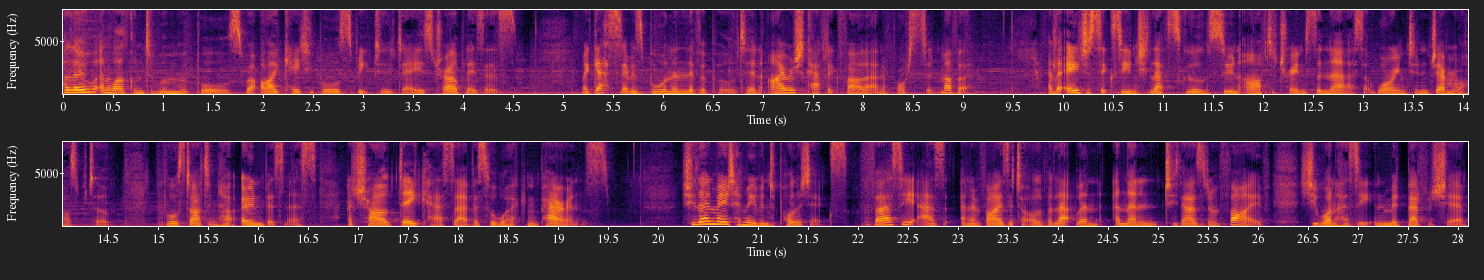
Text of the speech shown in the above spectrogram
Hello and welcome to Women with Balls, where I, Katy Balls, speak to today's trailblazers. My guest today was born in Liverpool to an Irish Catholic father and a Protestant mother. At the age of 16, she left school and soon after trained as a nurse at Warrington General Hospital before starting her own business, a child daycare service for working parents. She then made her move into politics, firstly as an advisor to Oliver Letwin, and then in 2005, she won her seat in Mid Bedfordshire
